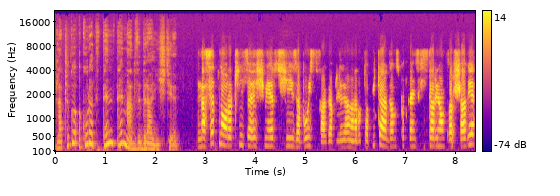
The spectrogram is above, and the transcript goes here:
Dlaczego akurat ten temat wybraliście? Na setną rocznicę śmierci, zabójstwa Gabriela Narutowicza Dom Spotkań z Historią w Warszawie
